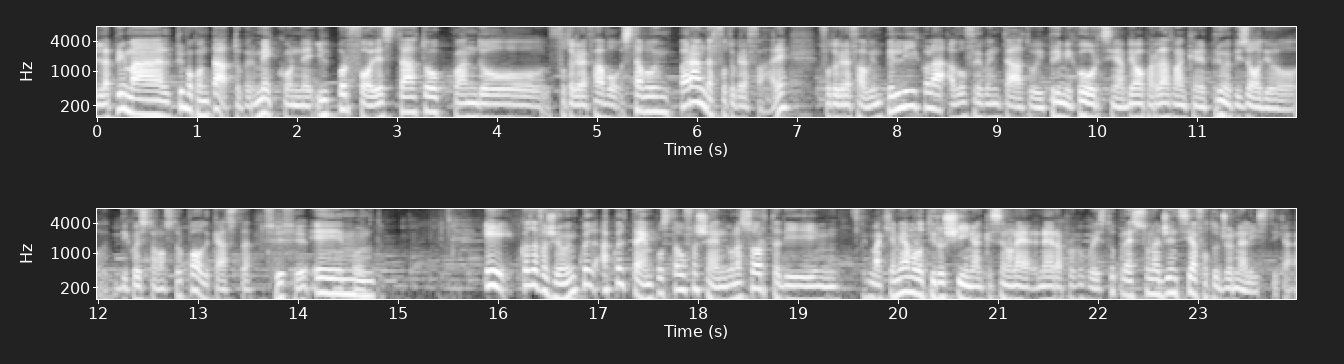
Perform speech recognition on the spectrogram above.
la prima, il primo contatto per me con il portfolio è stato quando fotografavo, stavo imparando a fotografare, fotografavo in pellicola, avevo frequentato i primi corsi, ne abbiamo parlato anche nel primo episodio di questo nostro podcast. Sì, sì. E, ehm, e cosa facevo? Quel, a quel tempo stavo facendo una sorta di, ma chiamiamolo tirocinio, anche se non era proprio questo, presso un'agenzia fotogiornalistica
